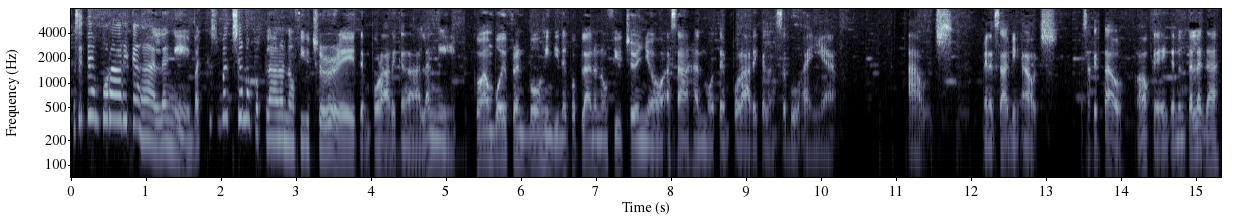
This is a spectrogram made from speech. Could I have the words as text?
Kasi temporary ka nga lang eh. Ba't, ba't siya magpaplano ng future eh? Temporary ka nga lang eh. Kung ang boyfriend mo hindi nagpaplano ng future nyo, asahan mo temporary ka lang sa buhay niya. Ouch. May nagsabing ouch. Masakit tao. Okay, ganun talaga.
